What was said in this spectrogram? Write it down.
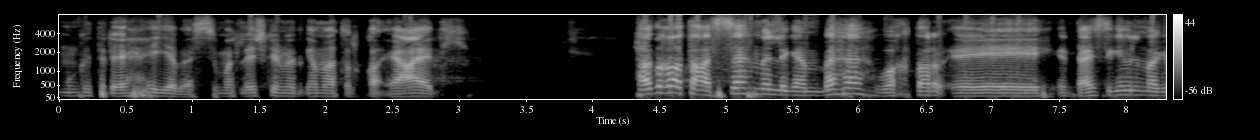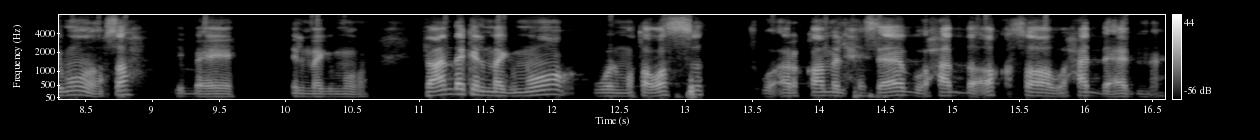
ممكن تلاقيها هي بس وما تلاقيش كلمة جمع تلقائي عادي. هضغط على السهم اللي جنبها واختار إيه انت عايز تجيب المجموع صح؟ يبقى إيه المجموع. فعندك المجموع والمتوسط وأرقام الحساب وحد أقصى وحد أدنى.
